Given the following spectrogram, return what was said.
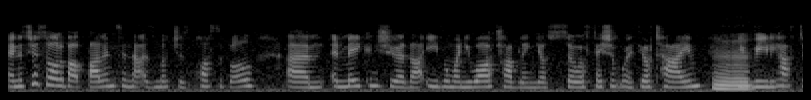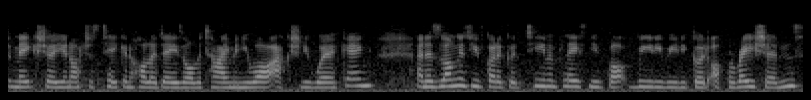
And it's just all about balancing that as much as possible um, and making sure that even when you are traveling, you're so efficient with your time. Mm. You really have to make sure you're not just taking holidays all the time and you are actually working. And as long as you've got a good team in place and you've got really, really good operations,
